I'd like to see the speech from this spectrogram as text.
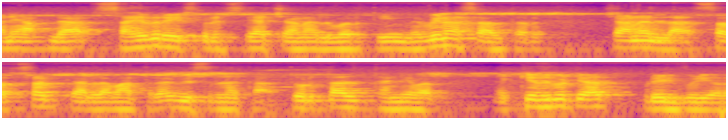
आणि आपल्या साहिद्र एक्सप्रेस या चॅनलवरती नवीन असाल तर चॅनलला सबस्क्राईब करायला मात्र विसरू नका. तुर्तास धन्यवाद. नक्कीच भेटूयात पुढील व्हिडिओ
